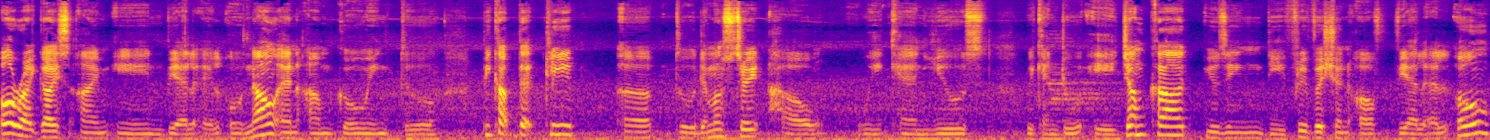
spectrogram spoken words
Alright guys, I'm in VLLO now and I'm going to pick up that clip uh, to demonstrate how we can use we can do a jump cut using the free version of VLLO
